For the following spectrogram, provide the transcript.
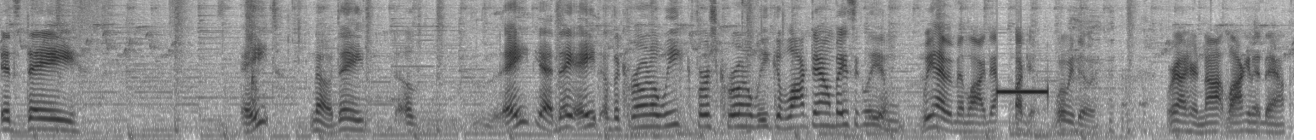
It's day eight? No, day uh, eight? Yeah, day eight of the Corona week. First Corona week of lockdown, basically. And we haven't been locked down. Fuck it. What are we doing? We're out here not locking it down.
